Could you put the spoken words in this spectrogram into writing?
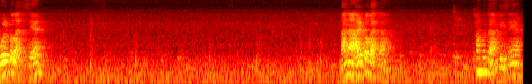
뭘 것 같으세요? 나는 알 것 같다. 한 분도 안 계세요?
